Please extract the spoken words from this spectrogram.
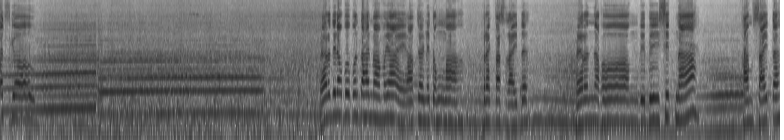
Let's go! Meron din ako pupuntahan mamaya eh after nitong ah, breakfast ride. Meron akong bibisit na campsite ah.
